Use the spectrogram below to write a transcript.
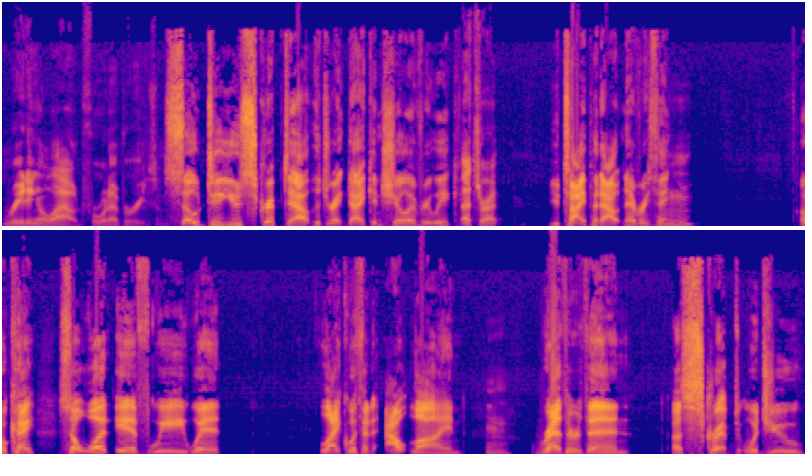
reading aloud for whatever reason. So, do you script out the Drake Dykin show every week? That's right. You type it out and everything? Mhm. Okay. So what if we went like with an outline Mhm. rather than a script? Would you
